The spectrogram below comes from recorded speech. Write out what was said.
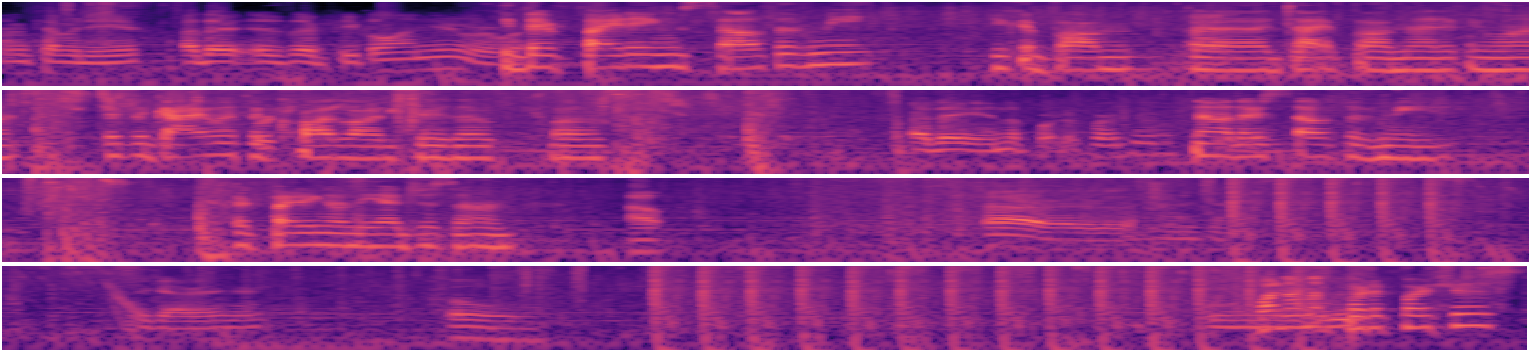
I'm coming to you. Are there, is there people on you, or what? they're fighting south of me? You could bomb, uh, dive bomb that if you want. There's a guy with a quad launcher though, close. Are they in the port porta fortress? No, they're south of me. They're fighting on the edge of zone. Out. Oh, right over there. Okay. The guy right here. Oh. One on the loot- porta fortress.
